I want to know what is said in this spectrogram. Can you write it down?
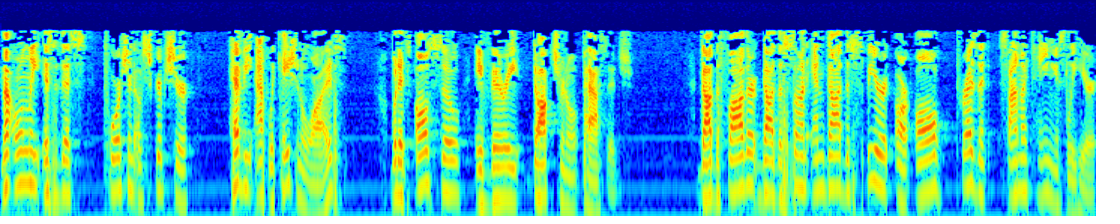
Not only is this portion of Scripture heavy applicational wise, but it's also a very doctrinal passage. God the Father, God the Son, and God the Spirit are all present simultaneously here.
